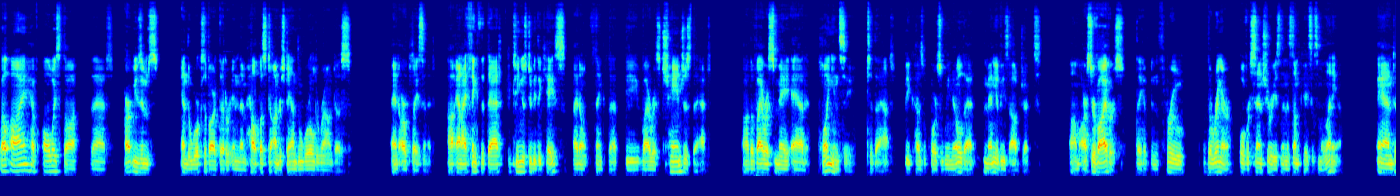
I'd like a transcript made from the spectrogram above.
Well, I have always thought that art museums and the works of art that are in them help us to understand the world around us and our place in it. Uh, and I think that that continues to be the case. I don't think that the virus changes that. Uh, the virus may add poignancy to that because, of course, we know that many of these objects um, are survivors. They have been through the wringer over centuries and in some cases millennia. And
